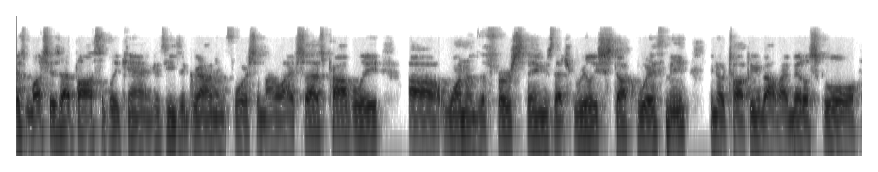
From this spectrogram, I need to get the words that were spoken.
as much as I possibly can because he's a grounding force in my life. So that's probably uh, one of the first things that's really stuck with me. You know, talking about my middle school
